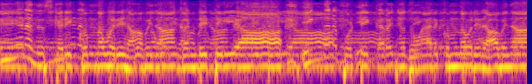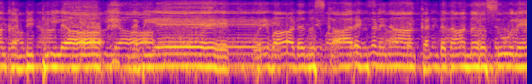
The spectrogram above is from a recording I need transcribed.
ഇങ്ങനെ നിസ്കരിക്കുന്ന ഒരു രാവ് ഞാൻ കണ്ടിട്ടില്ല. ഇങ്ങനെ പൊട്ടിക്കരഞ്ഞു ദ്വാരക്കുന്ന ഒരു രാവ് ഞാൻ കണ്ടിട്ടില്ല. നബിയേ ഒരുപാട് നിസ്കാരങ്ങൾ ഞാൻ കണ്ടതാണ് റസൂലേ.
